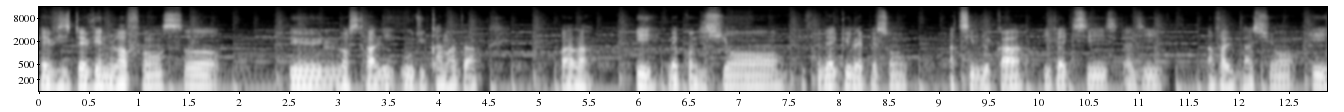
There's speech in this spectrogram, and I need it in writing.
les visiteurs viennent de la France, de l'Australie ou du Canada. Voilà. Et les conditions, il faudrait que les personnes activent le cas YC, c'est-à-dire la validation et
